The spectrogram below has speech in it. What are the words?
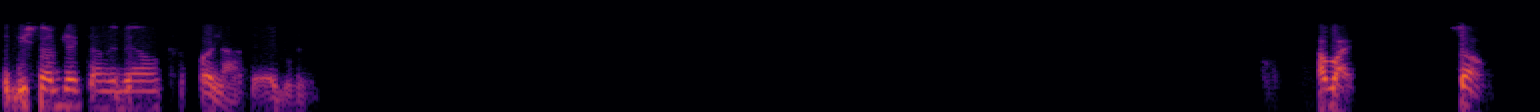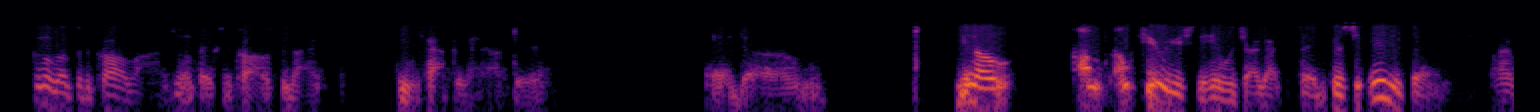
to be subject under them or not to agree. All right. So, we're to go to the call lines. We're to take some calls tonight, see what's happening out there. And, um, you know, I'm, I'm curious to hear what y'all got to say because here's the thing, right?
